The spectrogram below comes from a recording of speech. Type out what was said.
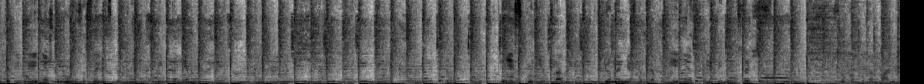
Висит объявление, что можно со своими спиртными напитками. Есть курилка, отведенное место для курения, с пепельницей, все, ну, все как бы нормально.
